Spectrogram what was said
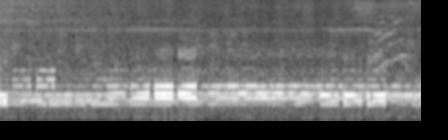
Thank you.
